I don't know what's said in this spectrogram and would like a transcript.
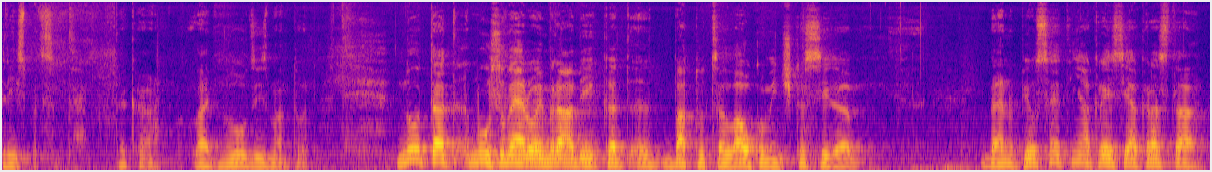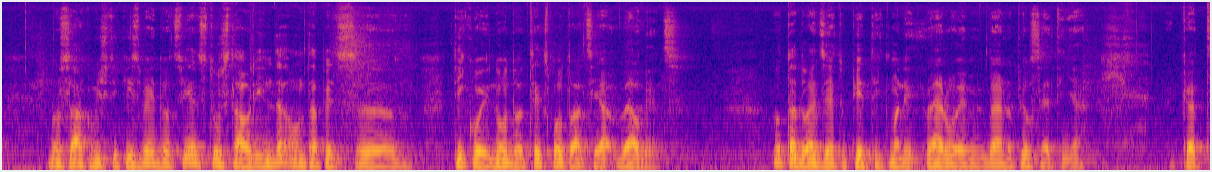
13. Tā kā laipni lūdzu izmantot. Nu, tad mūsu vērojumi rādīja, ka Batuca laukumiņš, kas ir bērnu pilsētiņā, kreisajā krastā. No sākuma viņš tika izveidots viens, tur stāv rinda, un tāpēc uh, tikko ir nodots eksploatācijā vēl viens. Nu, tad vajadzētu pietikt mani vērojumi bērnu pilsētiņā, kad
